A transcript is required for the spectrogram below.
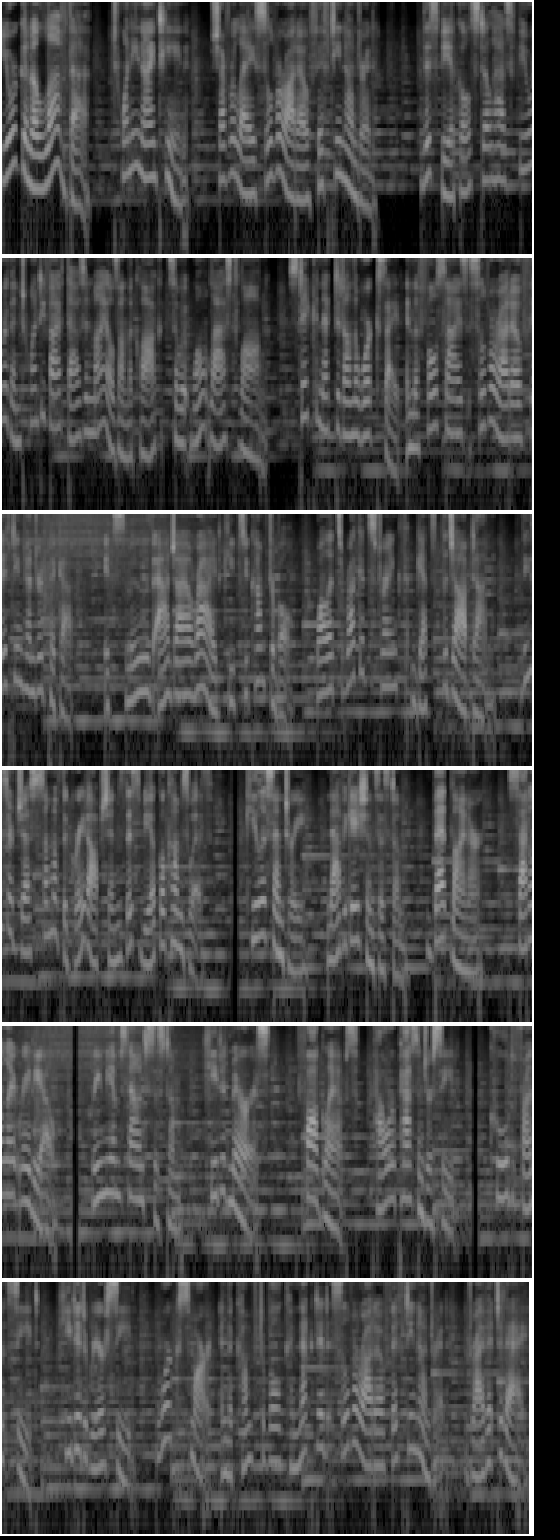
You're gonna love the 2019 Chevrolet Silverado 1500. This vehicle still has fewer than 25,000 miles on the clock, so it won't last long. Stay connected on the worksite in the full-size Silverado 1500 pickup. Its smooth, agile ride keeps you comfortable, while its rugged strength gets the job done. These are just some of the great options this vehicle comes with. Keyless entry, navigation system, bed liner, satellite radio, premium sound system, heated mirrors, fog lamps, power passenger seat, cooled front seat, heated rear seat. Work smart in the comfortable, connected Silverado 1500. Drive it today.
